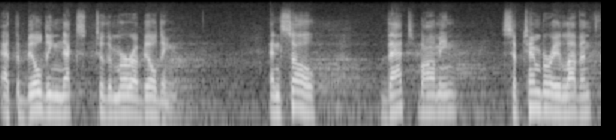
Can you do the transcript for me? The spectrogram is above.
at the building next to the Murrah building. And so that bombing, September 11th,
